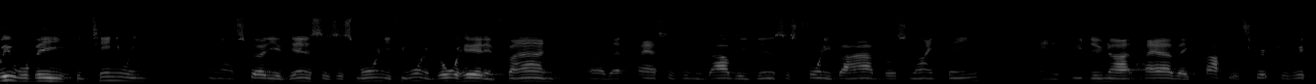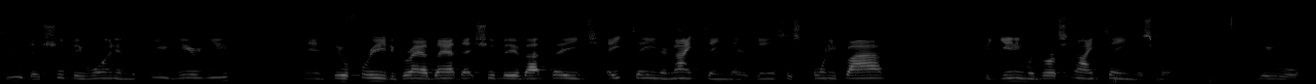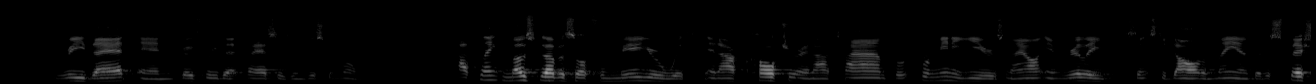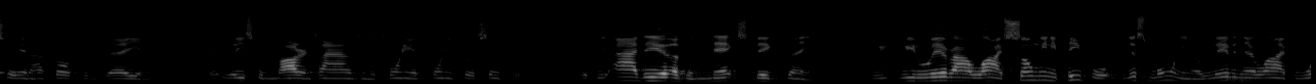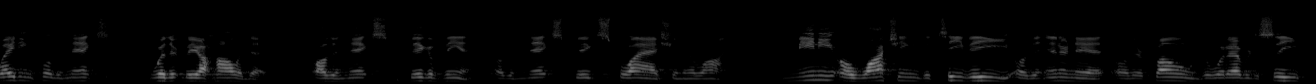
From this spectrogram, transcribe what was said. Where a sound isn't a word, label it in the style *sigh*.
We will be continuing in our study of Genesis this morning. If you want to go ahead and find uh, that passage in your Bible, Genesis 25, verse 19. And if you do not have a copy of Scripture with you, there should be one in the pew near you. And feel free to grab that. That should be about page 18 or 19 there. Genesis 25, beginning with verse 19 this morning. Read that and go through that passage in just a moment. I think most of us are familiar with in our culture and our time for, for many years now, and really since the dawn of man, but especially in our culture today, and at least in modern times in the 20th, 21st century, with the idea of the next big thing. We, we live our life. So many people this morning are living their life waiting for the next, whether it be a holiday or the next big event or the next big splash in their life many are watching the TV or the internet or their phones or whatever to see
